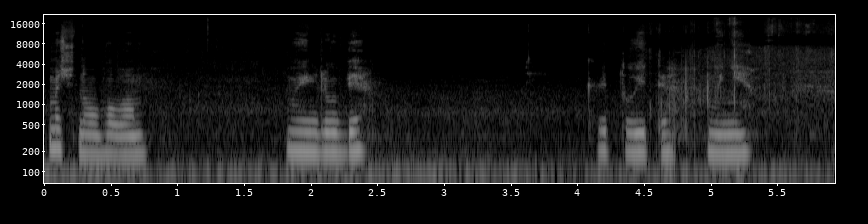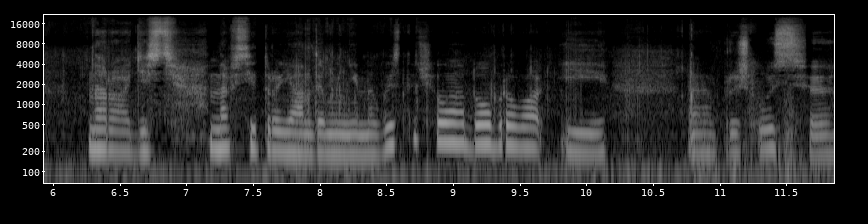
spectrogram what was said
Смачного вам, мої любі. Квітуйте мені на радість. На всі троянди мені не вистачило добрива і е, прийшлось е,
